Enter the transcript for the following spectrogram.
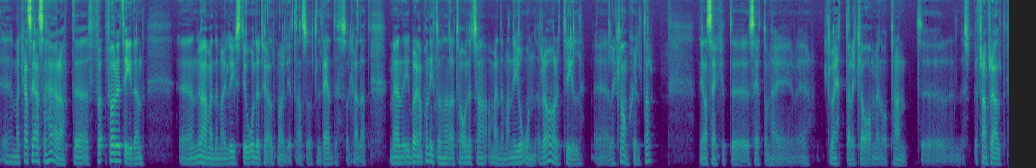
eh, man kan säga så här att eh, för, förr i tiden Eh, nu använder man ju lysdioder till allt möjligt, alltså LED så kallat. Men i början på 1900-talet så använde man neonrör till eh, reklamskyltar. Ni har säkert eh, sett de här eh, Cloetta-reklamen och tant, eh, framförallt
